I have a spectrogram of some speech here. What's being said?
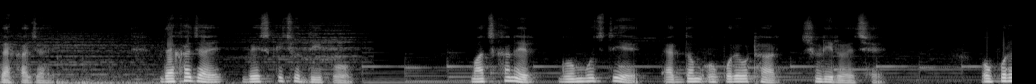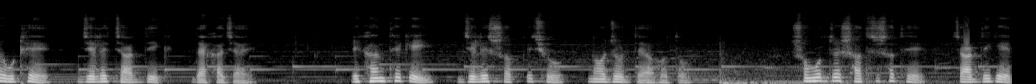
দেখা যায়। দেখা যায় বেশ কিছু দ্বীপও। মাঝখানের গম্বুজ দিয়ে একদম ওপরে ওঠার সিঁড়ি রয়েছে। ওপরে উঠে জেলের চারদিক দেখা যায়। এখান থেকেই জেলের সব কিছু নজর দেওয়া হতো। সমুদ্রের সাথে সাথে চারদিকের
